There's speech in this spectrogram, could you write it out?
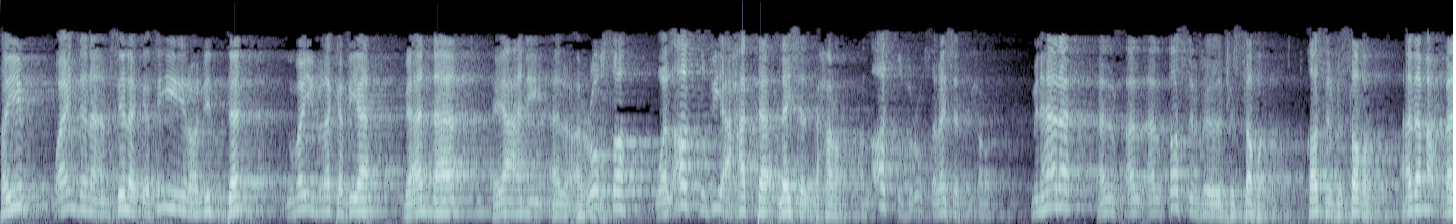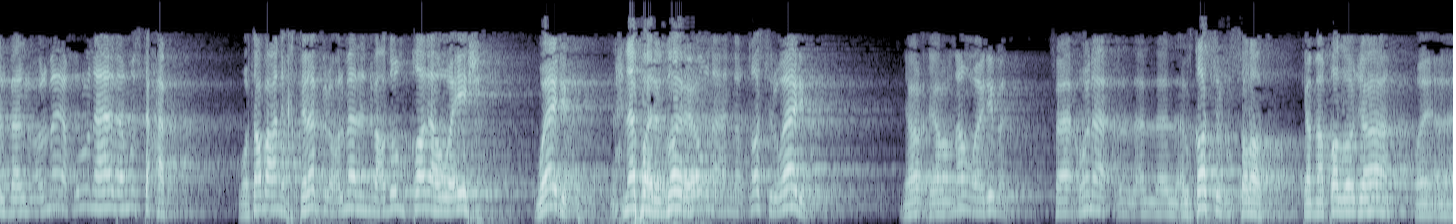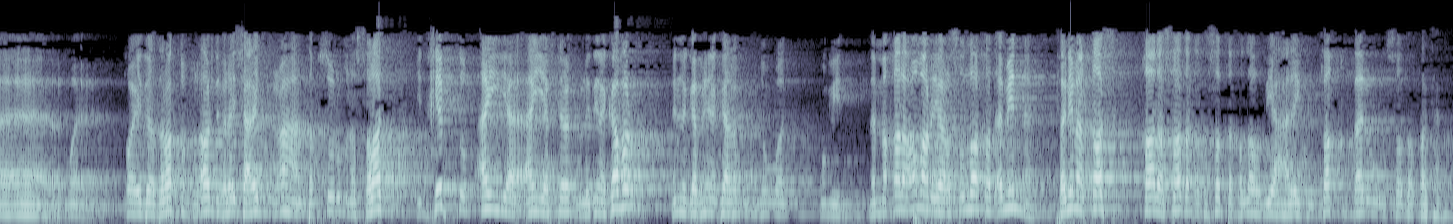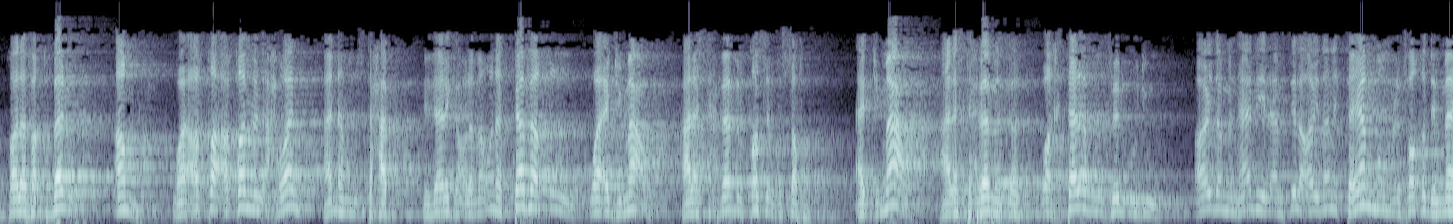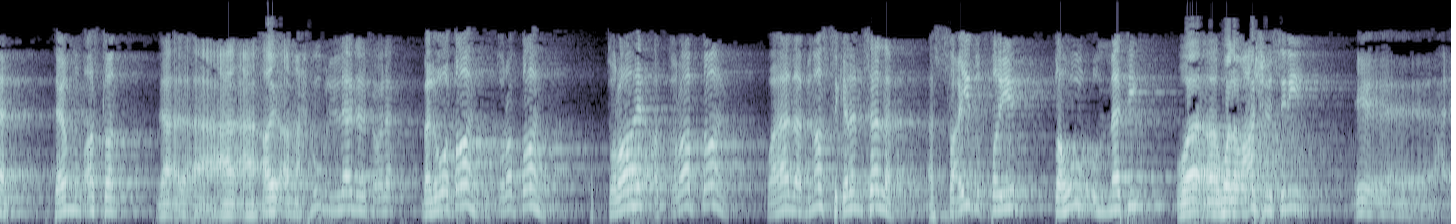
طيب وعندنا أمثلة كثيرة جدا نبين لك فيها بأنها يعني الرخصة والأصل فيها حتى ليست بحرام. الأصل في الرخصة ليست بحرام. من هذا القصر في السفر قصر في السفر. هذا بل, بل العلماء يقولون هذا مستحب. وطبعا اختلاف العلماء لأن بعضهم قال هو إيش؟ واجب. نحن فهل الظاهر يرون أن القصر واجب. يرونه واجبا. فهنا القصر في الصلاة. كما قال الله جاء وإذا ضربتم في الأرض فليس عليكم جناح أن تقصروا من الصلاة. إن خفتم أي أن يفتركم الذين كفروا إن الكافرين لكم عدوا مبين لما قال عمر يا رسول الله قد أمنا. فلما القصر؟ قال صدقة تصدق الله بها عليكم فاقبلوا صدقتها قال فاقبلوا. أمر وأقل الأحوال أنه مستحب. لذلك علماؤنا اتفقوا وأجمعوا على استحباب القصر في السفر. أجمعوا على استحباب القصر واختلفوا في الوجوب أيضا من هذه الأمثلة أيضا التيمم لفقد المال. التيمم أصلا محبوب لله جل وعلا بل هو طاهر التراب طاهر. التراب طاهر. وهذا بنص كلام سلم الصعيد الطيب طهور أمتي ولو عشر سنين.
